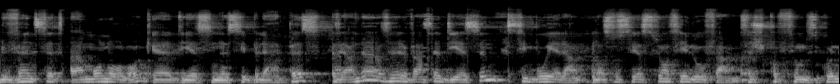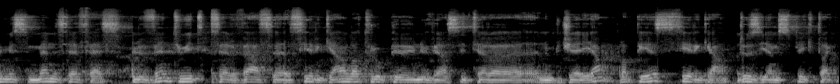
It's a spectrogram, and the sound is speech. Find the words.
لو 27 مونولوج ديال سي بلعباس رجعنا تربعت ديال سي بويرا لاسوسياسيون ثيلوفا تشقف مزكون مسمان ثافاس لو 28 تربعت ثيركا لا تروب يونيفرسيتير نبجايا لا بيس ثيركا دوزيام سبيكتاك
